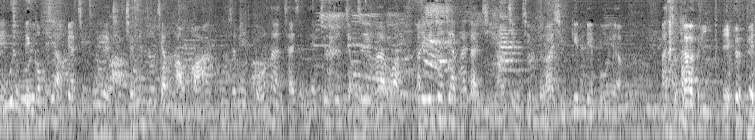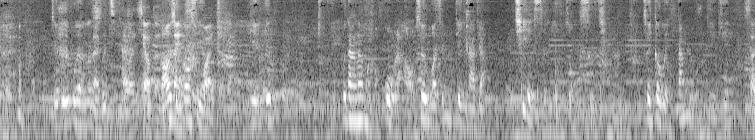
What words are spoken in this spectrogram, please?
哎，你公司啊，不要进入业，前面都讲好话，什么国难财什么，就是讲这些坏话。啊，你们做这歹代志，然后进前都要先跟别保险，啊，就到理赔对不对？这边保险都来不及，开玩笑的，保险公司也也不当那么好过了哦。所以我是建议大家，切实有这种事情啊。所以各位，当我们每天善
